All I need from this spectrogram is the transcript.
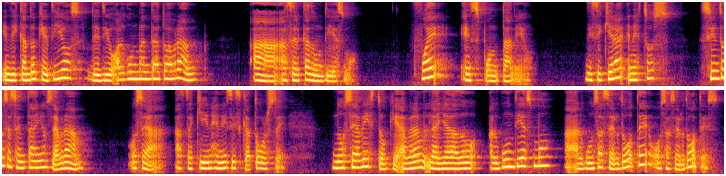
indicando que Dios le dio algún mandato a Abraham acerca de un diezmo. Fue espontáneo. Ni siquiera en estos 160 años de Abraham, o sea, hasta aquí en Génesis 14, no se ha visto que Abraham le haya dado algún diezmo a algún sacerdote o sacerdotes.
